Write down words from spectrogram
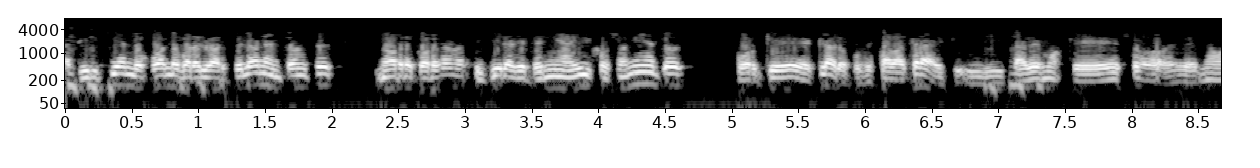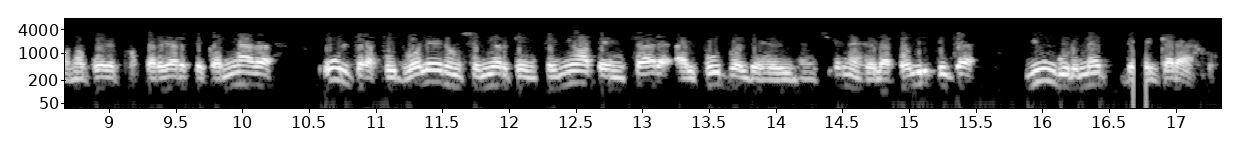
dirigiendo, jugando para el Barcelona, entonces no recordaba siquiera que tenía hijos o nietos, porque, claro, porque estaba Cruyff y sabemos que eso no, no puede postergarse con nada ultra futbolero, un señor que enseñó a pensar al fútbol desde dimensiones de la política y un gourmet del carajo.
